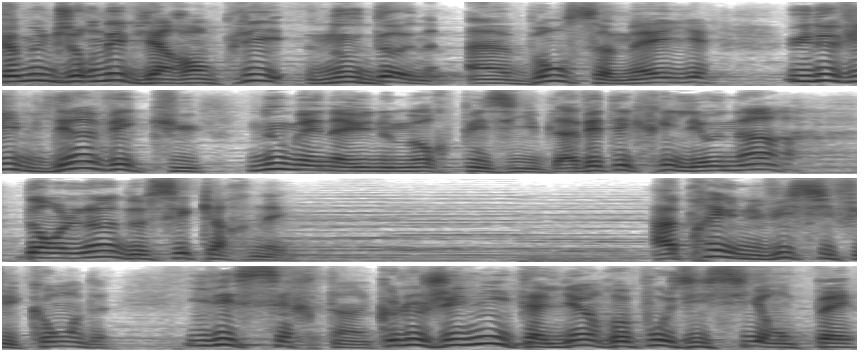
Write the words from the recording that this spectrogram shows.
Comme une journée bien remplie nous donne un bon sommeil, une vie bien vécue nous mène à une mort paisible, avait écrit Léonard dans l'un de ses carnets. Après une vie si féconde, il est certain que le génie italien repose ici en paix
